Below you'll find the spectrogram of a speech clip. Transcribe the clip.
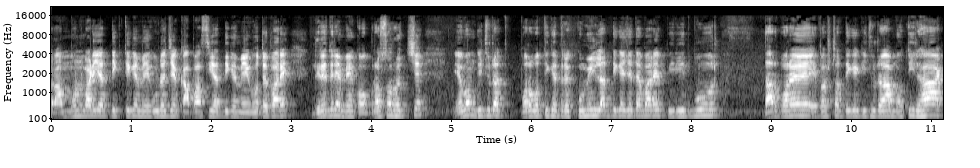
ব্রাহ্মণবাড়িয়ার দিক থেকে মেঘ উঠেছে, কাপাসিয়ার দিকে মেঘ হতে পারে। ধীরে ধীরে মেঘ অগ্রসর হচ্ছে এবং কিছুটা পরবর্তী ক্ষেত্রে কুমিল্লার দিকে যেতে পারে, পিরিতপুর। তারপরে এ পাশটার দিকে কিছুটা মতিরহাট,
